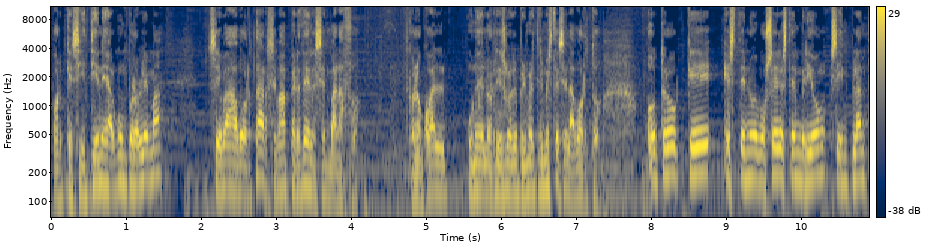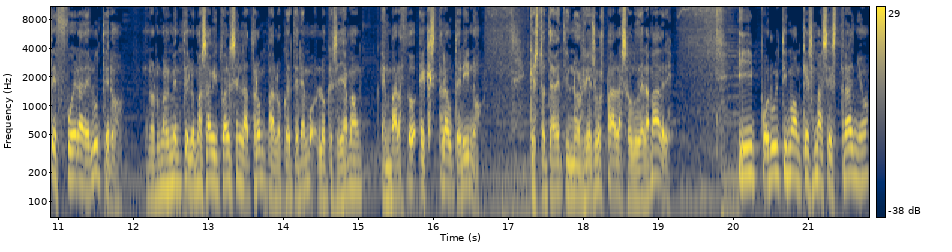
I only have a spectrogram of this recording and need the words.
porque si tiene algún problema se va a abortar, se va a perder ese embarazo. Con lo cual, uno de los riesgos del primer trimestre es el aborto. Otro, que este nuevo ser, este embrión, se implante fuera del útero. Normalmente lo más habitual es en la trompa, lo que, tenemos, lo que se llama un embarazo extrauterino, que esto también tiene unos riesgos para la salud de la madre. Y por último, aunque es más extraño,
